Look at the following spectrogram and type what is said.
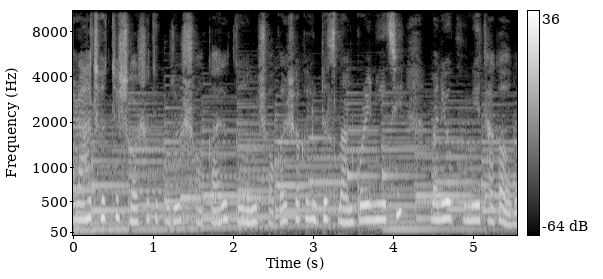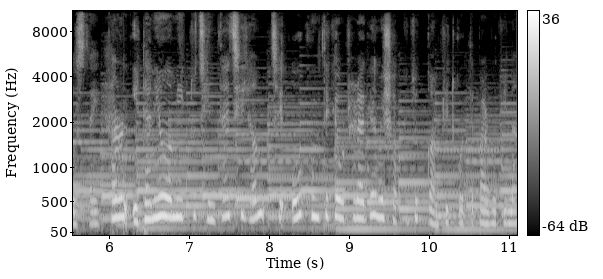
আর আজ হচ্ছে সরস্বতী পুজোর সকাল, তো আমি সকাল সকাল উঠে স্নান করে নিয়েছি। মানে ও ঘুমিয়ে থাকা অবস্থায়। কারণ এটা নিয়েও আমি একটু চিন্তায় ছিলাম যে ও ঘুম থেকে ওঠার আগে আমি সবকিছু কমপ্লিট করতে পারব কিনা।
